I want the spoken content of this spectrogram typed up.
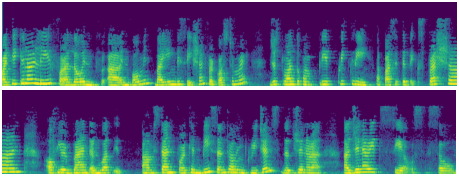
particularly for a low uh, involvement buying decision for customer just want to complete quickly a positive expression of your brand and what it um, stand for can be central ingredients that genera- uh, generate sales. So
